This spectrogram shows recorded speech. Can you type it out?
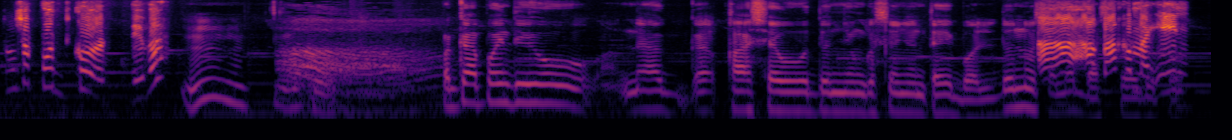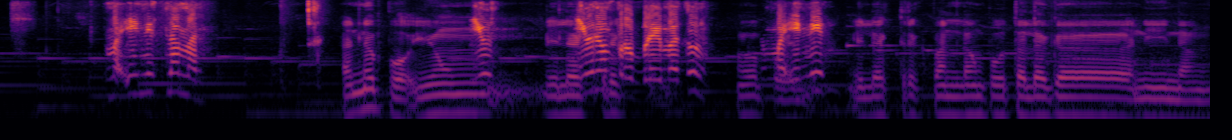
doon sa food court, di ba? Mm, opo. Pagka po hindi ho nagkasya ho doon yung gusto niyong table, doon ho sa Ah, ah, labas. baka pwede po. main, mainit naman. Ano po, yung Yun- Yun ang electric, problema doon. opo, mainit. electric pan lang po talaga ninang.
